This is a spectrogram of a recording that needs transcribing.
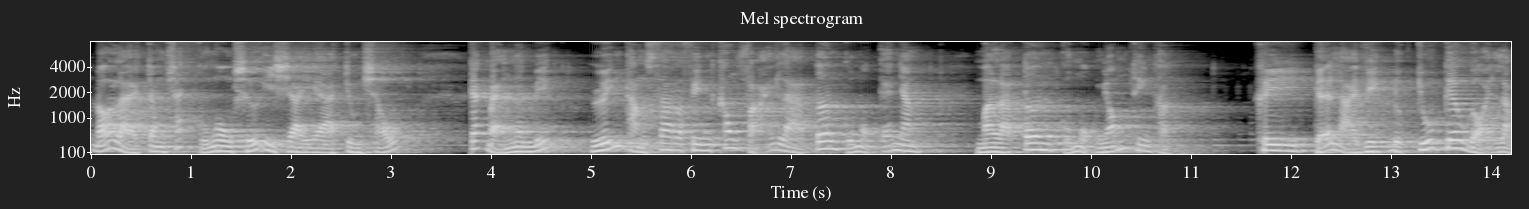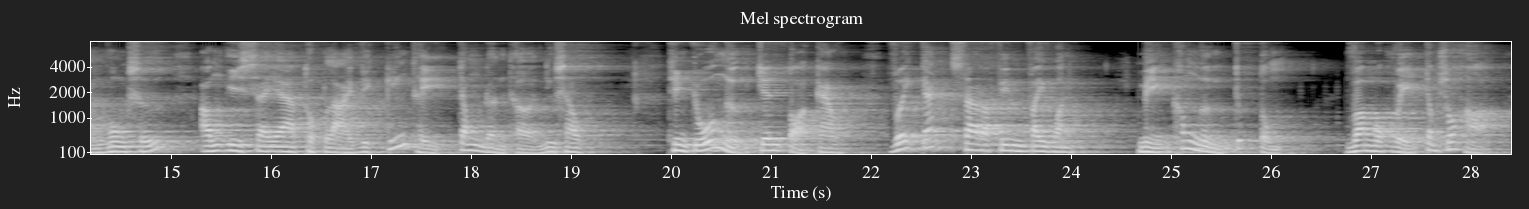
đó là trong sách của ngôn sứ Isaiah chương 6. Các bạn nên biết, luyến thần Seraphim không phải là tên của một cá nhân, mà là tên của một nhóm thiên thần. Khi kể lại việc được Chúa kêu gọi làm ngôn sứ, ông Isaiah thuật lại việc kiến thị trong đền thờ như sau. Thiên Chúa ngự trên tòa cao, với các seraphim vây quanh, miệng không ngừng chúc tụng. Và một vị trong số họ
